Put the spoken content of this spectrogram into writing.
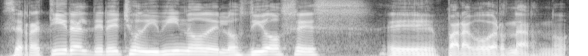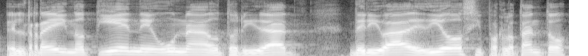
se retira el derecho divino de los dioses eh, para gobernar, ¿no? El rey no tiene una autoridad derivada de Dios y por lo tanto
